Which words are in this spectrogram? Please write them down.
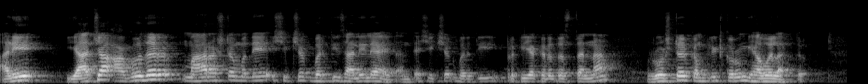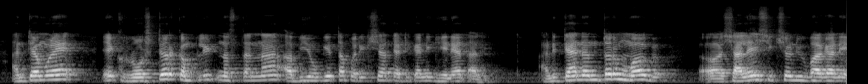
आणि याच्या अगोदर महाराष्ट्रामध्ये शिक्षक भरती झालेल्या आहेत आणि त्या शिक्षक भरती प्रक्रिया करत असताना रोस्टर कंप्लीट करून घ्यावं लागतं. आणि त्यामुळे एक रोस्टर कंप्लीट नसताना अभियोग्यता परीक्षा त्या ठिकाणी घेण्यात आली. आणि त्यानंतर मग शालेय शिक्षण विभागाने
